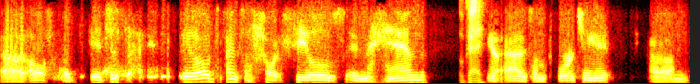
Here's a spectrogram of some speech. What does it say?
uh, all, it just it all depends on how it feels in the hand Okay. you know, as I'm forging it, um,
